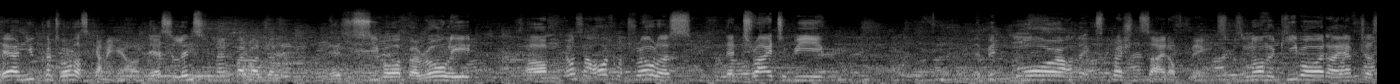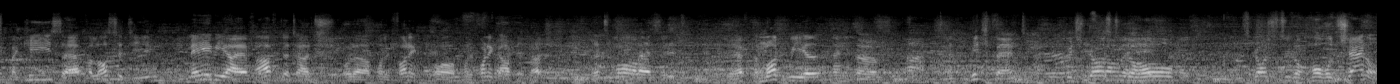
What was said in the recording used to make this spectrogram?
There are new controllers coming out. There's a LinnStrument by Roger Linn, there's a Seaboard by ROLI. Um, those are all controllers that try to be a bit more on the expression side of things. With a normal keyboard I have just my keys, I have velocity, maybe I have aftertouch or polyphonic or polyphonic aftertouch. That's more or less it. You have the mod wheel and the, pitch bend, which goes to the whole which goes to the whole channel,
